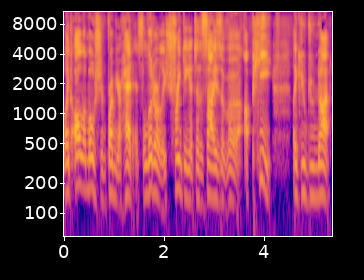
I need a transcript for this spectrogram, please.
like, all emotion from your head. It's literally shrinking it to the size of a, a pea. Like, you do not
